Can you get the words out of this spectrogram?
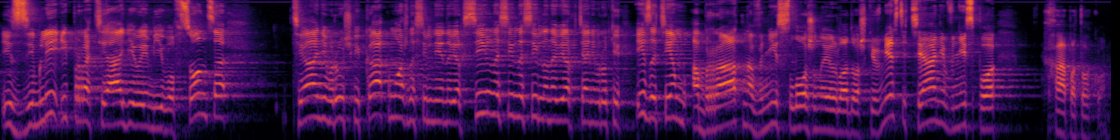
из земли и протягиваем его в солнце, тянем ручки как можно сильнее наверх, сильно-сильно-сильно наверх тянем руки и затем обратно вниз сложенные ладошки вместе тянем вниз по ха-потоку.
